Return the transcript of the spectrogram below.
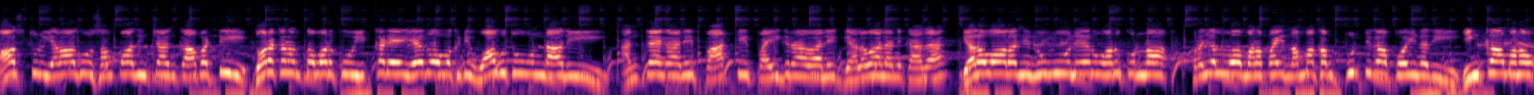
ఆస్తులు ఎలాగూ సంపాదించాం కాబట్టి దొరకనంత వరకు ఇక్కడే ఏదో ఒకటి వాగుతూ ఉండాలి. అంతేగాని పార్టీ పైకి రావాలి గెలవాలని కాదా? గెలవాలని నువ్వు నేను అనుకున్న ప్రజల్లో మనపై నమ్మకం పూర్తిగా పోయినది. ఇంకా మనం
